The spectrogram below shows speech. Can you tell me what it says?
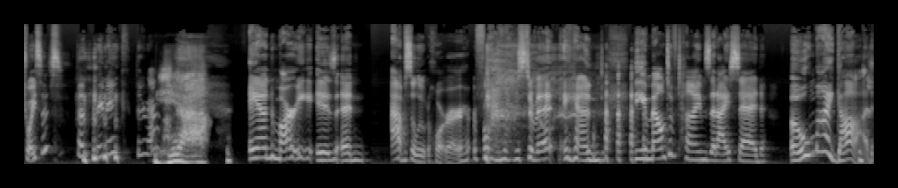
choices that they make throughout. yeah. And Mari is an absolute horror for most of it and the amount of times that I said, "Oh my god"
